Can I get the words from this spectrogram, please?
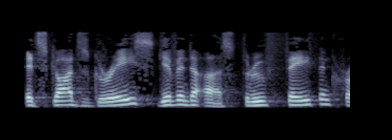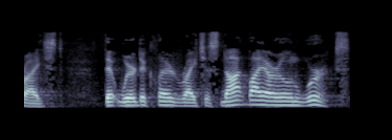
It's God's grace given to us through faith in Christ that we're declared righteous, not by our own works.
